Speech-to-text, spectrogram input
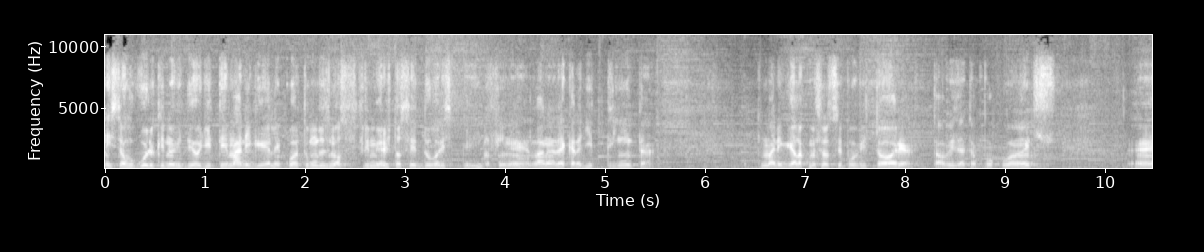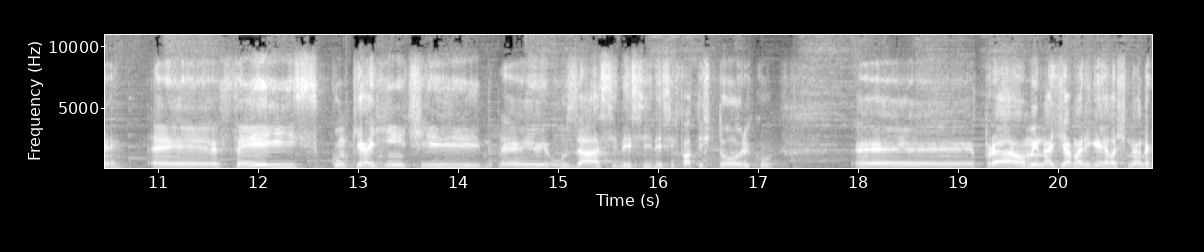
esse orgulho que nos deu de ter Marighella enquanto um dos nossos primeiros torcedores, porque, enfim, né, lá na década de 30, que Marighella começou a ser por Vitória, talvez até um pouco antes, né, é, fez com que a gente é, usasse desse, desse fato histórico é, para homenagear Marighella. Acho nada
